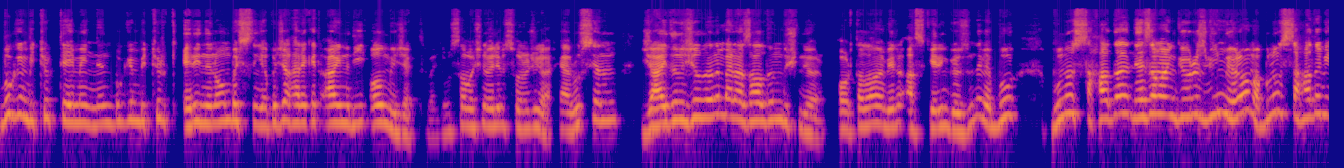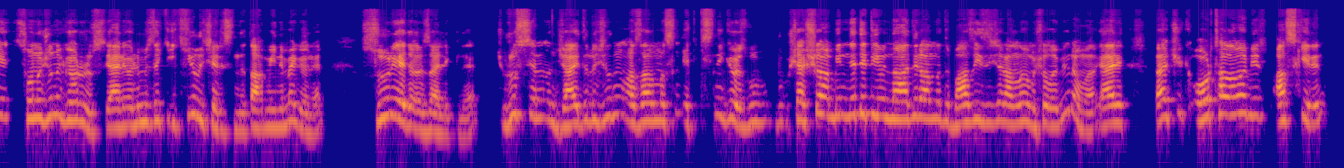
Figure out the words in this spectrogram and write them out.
bugün bir Türk teğmeninin, bugün bir Türk erinin onbaşısının yapacağı hareket aynı değil olmayacaktır bence. Bu savaşın öyle bir sonucu var. Yani Rusya'nın caydırıcılığının ben azaldığını düşünüyorum. Ortalama bir askerin gözünde ve bu bunu sahada ne zaman görürüz bilmiyorum ama bunun sahada bir sonucunu görürüz. Yani önümüzdeki iki yıl içerisinde tahminime göre Suriye'de özellikle Rusya'nın caydırıcılığının azalmasının etkisini görüyoruz. Bu, bu yani şu an benim ne dediğimi nadir anladı. Bazı izleyiciler anlamamış olabilir ama yani ben çünkü ortalama bir askerin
